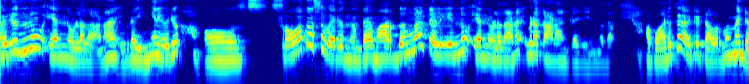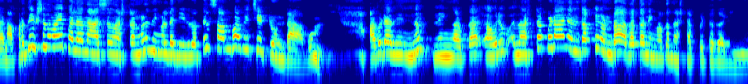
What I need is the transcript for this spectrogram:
വരുന്നു എന്നുള്ളതാണ്. ഇവിടെ ഇങ്ങനെ ഒരു സ്രോതസ് വരുന്നുണ്ട് മാർഗങ്ങൾ തെളിയുന്നു എന്നുള്ളതാണ് ഇവിടെ കാണാൻ കഴിയുന്നത്. അപ്പോൾ അടുത്തതായിട്ട് ടവർ മൊമെന്റ് ആണ്. അപ്രതീക്ഷിതമായി പല നാശനഷ്ടങ്ങളും നിങ്ങളുടെ ജീവിതത്തിൽ സംഭവിച്ചിട്ടുണ്ടാകും അവിടെ നിന്നും നിങ്ങൾക്ക് ഒരു നഷ്ടപ്പെടാൻ എന്തൊക്കെയുണ്ടോ അതൊക്കെ നിങ്ങൾക്ക് നഷ്ടപ്പെട്ടു കഴിഞ്ഞു.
